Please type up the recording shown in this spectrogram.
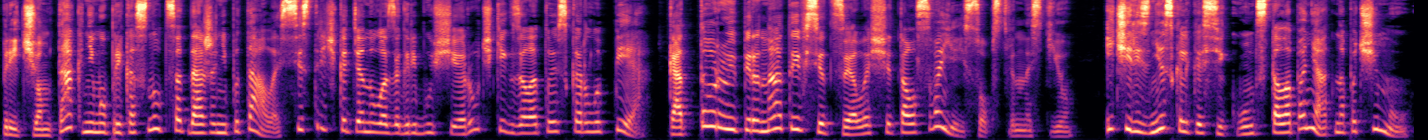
Причем так к нему прикоснуться даже не пыталась. Сестричка тянула загребущие ручки к золотой скорлупе, которую пернатый всецело считал своей собственностью. И через несколько секунд стало понятно, почему.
